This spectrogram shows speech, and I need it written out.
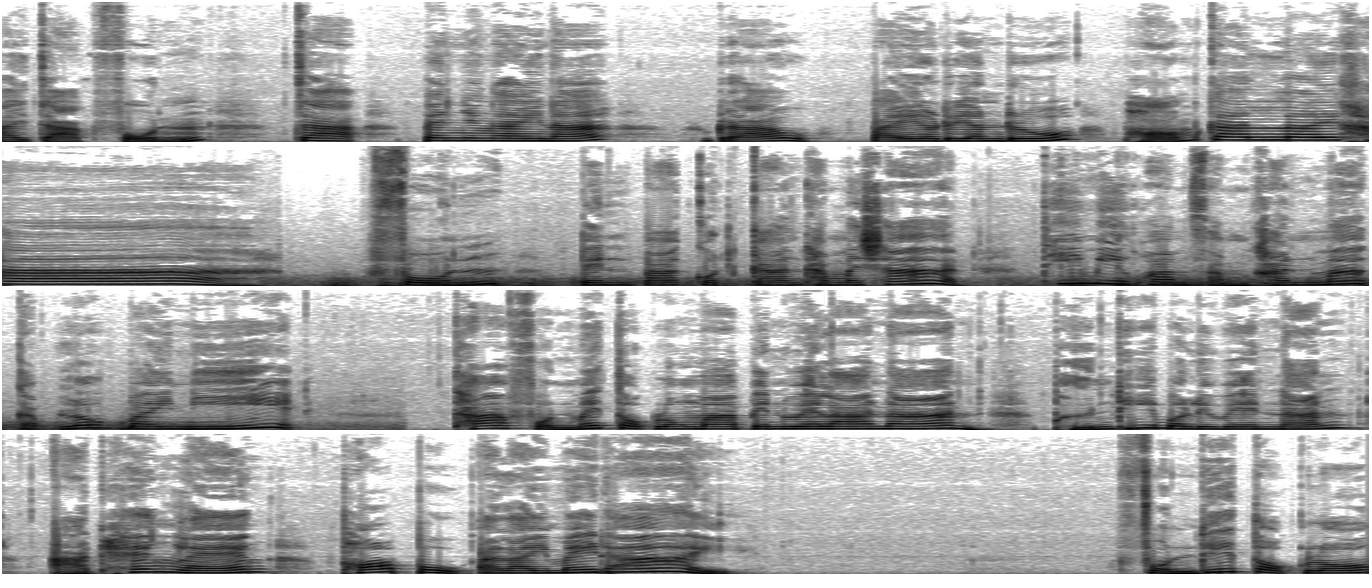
ายจากฝน จะเป็นยังไงนะ เราไปเรียนรู้พร้อมกันเลยค่ะ ฝนเป็นปรากฏการณ์ธรรมชาติที่มีความสำคัญมากกับโลกใบนี้ ถ้าฝนไม่ตกลงมาเป็นเวลานาน พื้นที่บริเวณนั้นอาจแห้งแล้ง เพราะปลูกอะไรไม่ได้ ฝนที่ตกลง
